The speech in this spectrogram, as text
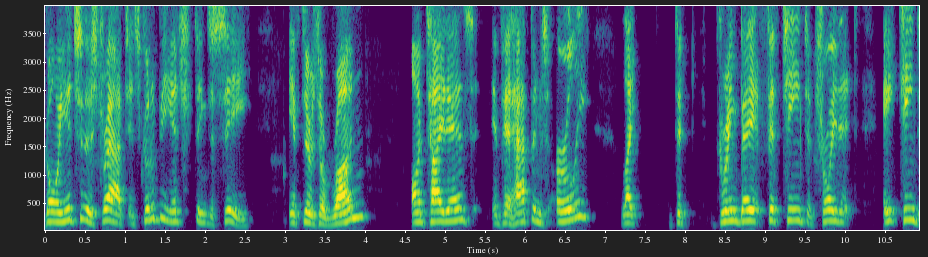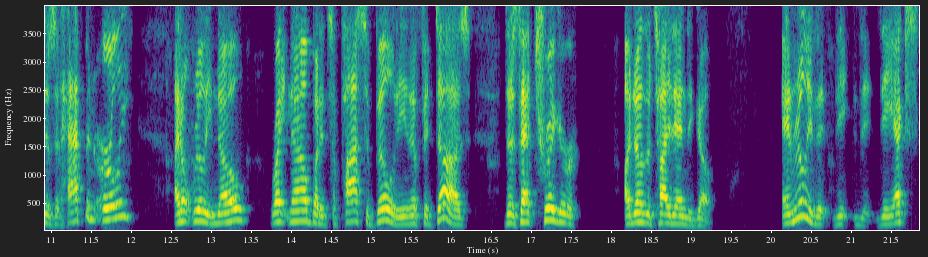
going into this draft, it's going to be interesting to see if there's a run on tight ends, if it happens early, like the Green Bay at 15, Detroit at 18, does it happen early? I don't really know right now, but it's a possibility. And if it does, does that trigger another tight end to go? And really, the the the, the X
